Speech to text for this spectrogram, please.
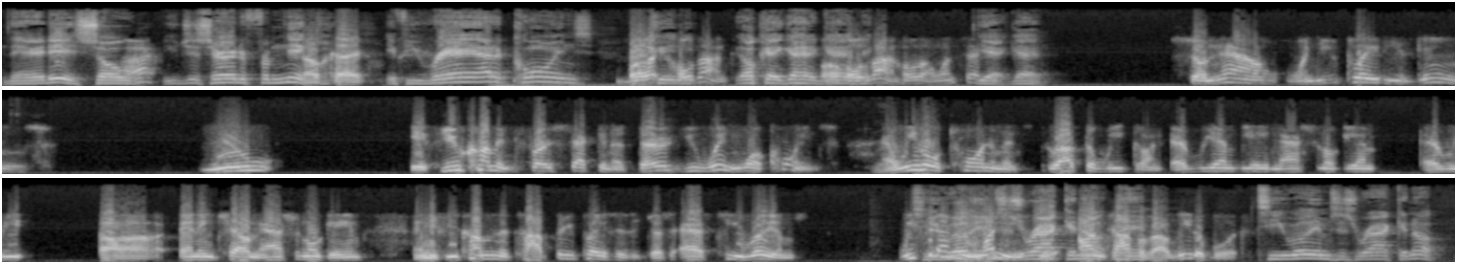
there it is. So you just heard it from Nick. Okay. If you ran out of coins, But you could- hold on. Okay, go ahead. Go Well, ahead hold Nick. on, hold on one second. Yeah, go ahead. So now, when you play these games, you, if you come in first, second, or third, you win more coins. And we hold tournaments throughout the week on every NBA national game, every uh, NHL national game. And if you come in the top three places, just ask T. Williams. We T. you Williams money is racking on up, top man. of our leaderboard. T. Williams is racking up.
